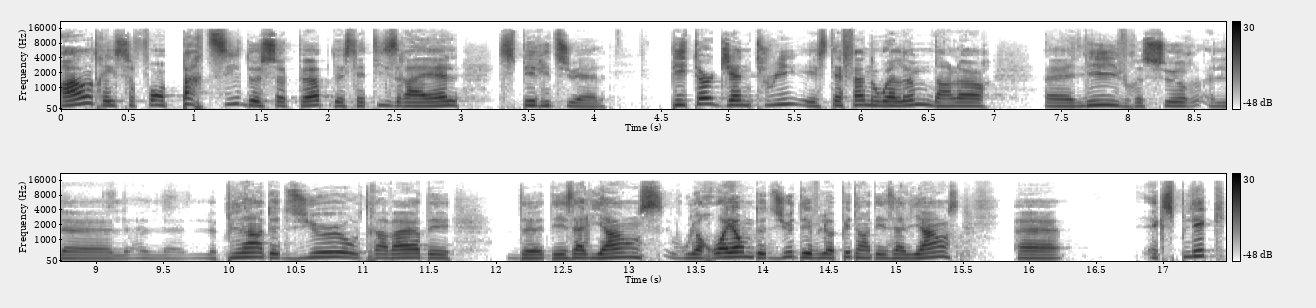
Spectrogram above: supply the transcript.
entrent et se font partie de ce peuple, de cet Israël spirituel. Peter Gentry et Stephen Wellum, dans leur euh, livre sur le, plan de Dieu au travers des, alliances, ou le royaume de Dieu développé dans des alliances, euh, expliquent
